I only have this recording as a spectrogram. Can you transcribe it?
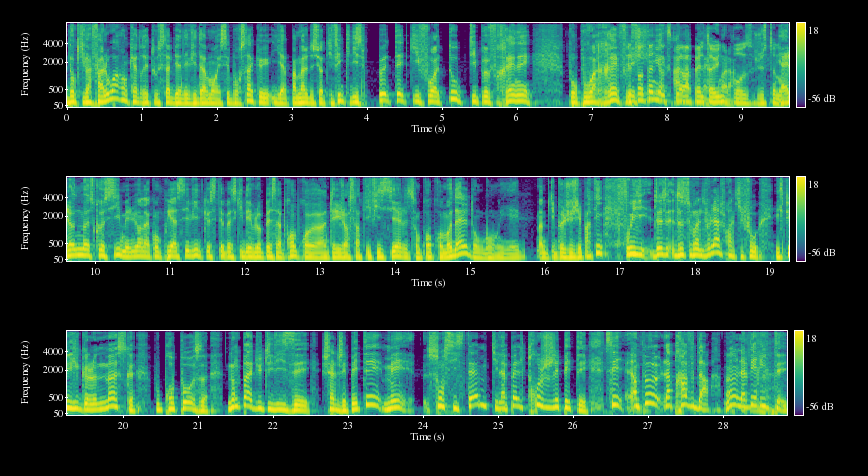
Donc il va falloir encadrer tout ça, bien évidemment, et c'est pour ça qu'il y a pas mal de scientifiques qui disent peut-être qu'il faut un tout petit peu freiner pour pouvoir Des réfléchir. centaines à d'experts appellent à une Voilà. pause, Il y a Elon Musk aussi, mais lui, on a compris assez vite que c'était parce qu'il développait sa propre euh, intelligence artificielle, son propre modèle. Donc bon, il est un petit peu jugé parti. Oui, de, de ce point de vue-là, je crois qu'il faut expliquer que Elon Musk vous propose non pas d'utiliser ChatGPT, mais son système qu'il appelle TroGPT. C'est un peu la pravda, hein, la vérité,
